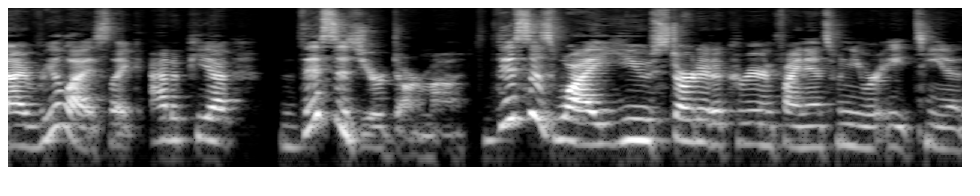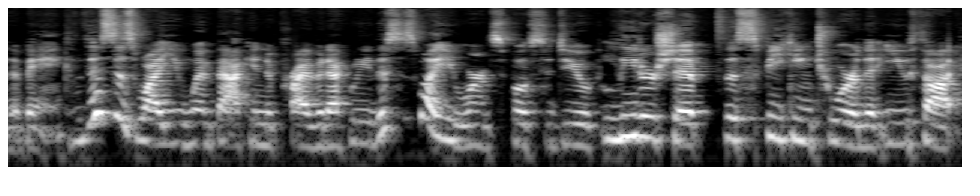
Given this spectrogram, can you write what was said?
I realized like, AdaPia, this is your dharma. This is why you started a career in finance when you were 18 at a bank. This is why you went back into private equity. This is why you weren't supposed to do leadership, the speaking tour that you thought.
